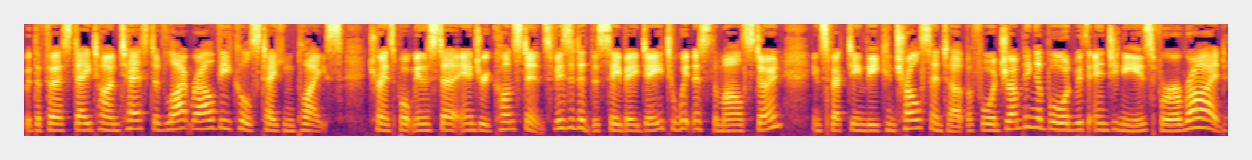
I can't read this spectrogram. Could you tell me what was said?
with the first daytime test of light rail vehicles taking place. Transport Minister Andrew Constance visited the CBD to witness the milestone, inspecting the control centre before jumping aboard with engineers for a ride.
